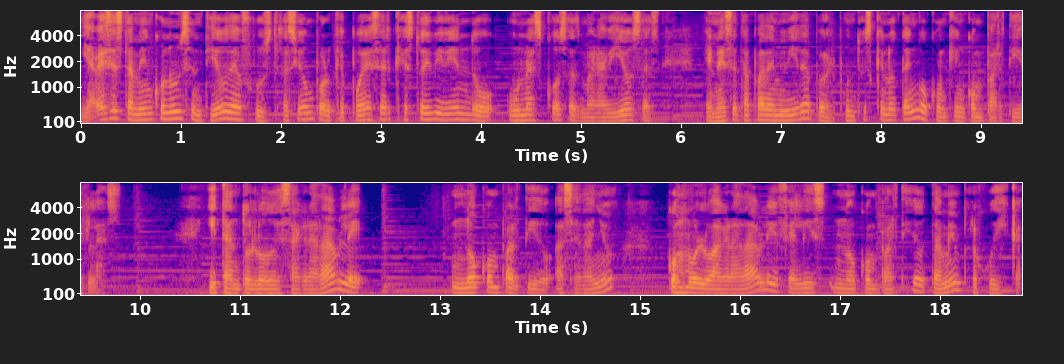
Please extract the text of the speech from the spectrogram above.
y a veces también con un sentido de frustración porque puede ser que estoy viviendo unas cosas maravillosas en esta etapa de mi vida, pero el punto es que no tengo con quién compartirlas. Y tanto lo desagradable no compartido hace daño, como lo agradable y feliz no compartido también perjudica.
